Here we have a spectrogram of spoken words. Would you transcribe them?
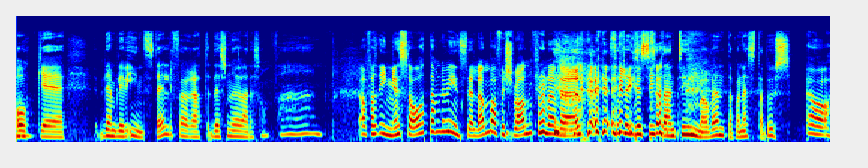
Och eh, den blev inställd för att det snöade som fan. Ja, fast ingen sa att han blev inställd, han bara försvann från den där. Så fick vi sitta en timme och vänta på nästa buss. Ja,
